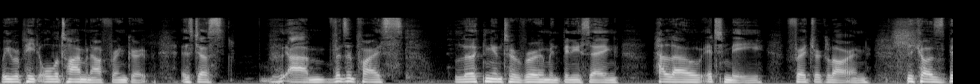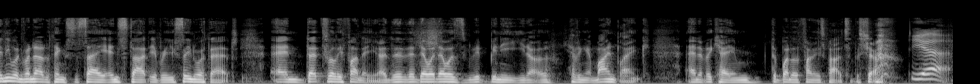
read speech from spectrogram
we repeat all the time in our friend group, is just um, Vincent Price lurking into a room and Benny saying, Hello, it's me, Frederick Loren, because Benny would run out of things to say and start every scene with that, and that's really funny. You know, there, there, there was Benny, you know, having a mind blank, and it became the, one of the funniest parts of the show. Yeah.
